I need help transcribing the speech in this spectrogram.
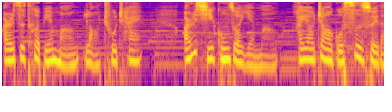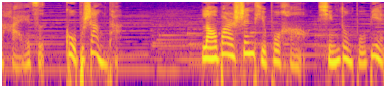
儿子特别忙，老出差，儿媳工作也忙，还要照顾四岁的孩子，顾不上他。老伴儿身体不好，行动不便，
